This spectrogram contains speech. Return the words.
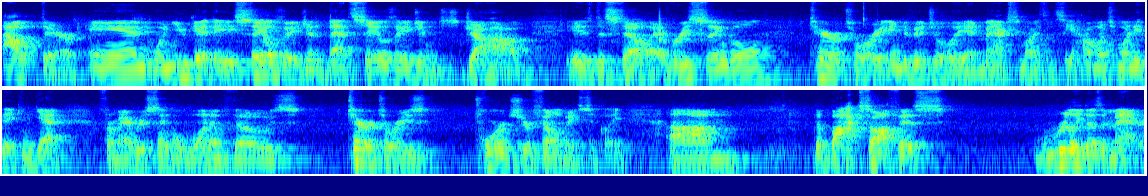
out there, and when you get a sales agent, that sales agent's job is to sell every single territory individually and maximize and see how much money they can get from every single one of those territories towards your film, basically. Um, the box office really doesn't matter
